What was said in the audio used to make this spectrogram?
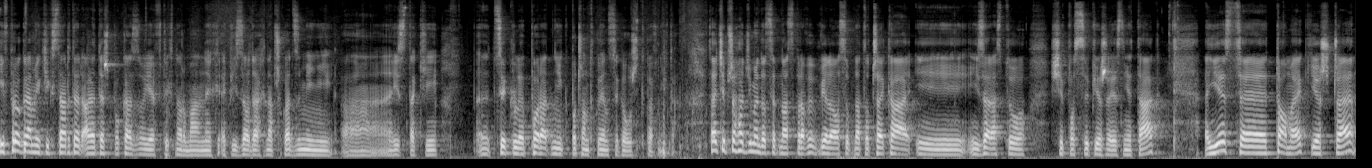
i w programie Kickstarter, ale też pokazuję w tych normalnych epizodach, na przykład z mini jest taki cykl poradnik początkującego użytkownika. Słuchajcie, przechodzimy do sedna sprawy. Wiele osób na to czeka i, i zaraz tu się posypie, że jest nie tak. Jest e, Tomek jeszcze.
